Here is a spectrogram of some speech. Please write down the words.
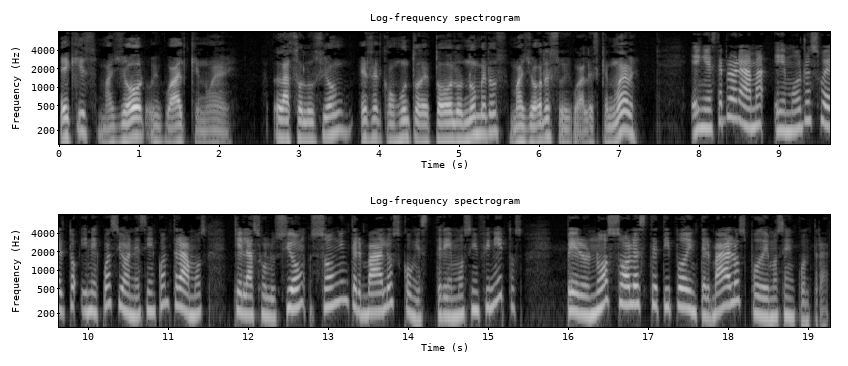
x mayor o igual que 9. La solución es el conjunto de todos los números mayores o iguales que 9. En este programa hemos resuelto inecuaciones y encontramos que la solución son intervalos con extremos infinitos, pero no solo este tipo de intervalos podemos encontrar.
